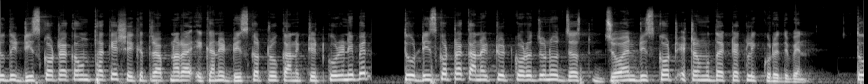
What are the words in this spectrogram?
যদি ডিসকট অ্যাকাউন্ট থাকে, সেক্ষেত্রে আপনারা এখানে ডিসকটও কানেক্টেড করে নেবেন। তো ডিসকটটা কানেক্টেড করার জন্য জাস্ট জয়েন ডিসকট এটার মধ্যে একটা ক্লিক করে দেবেন। তো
